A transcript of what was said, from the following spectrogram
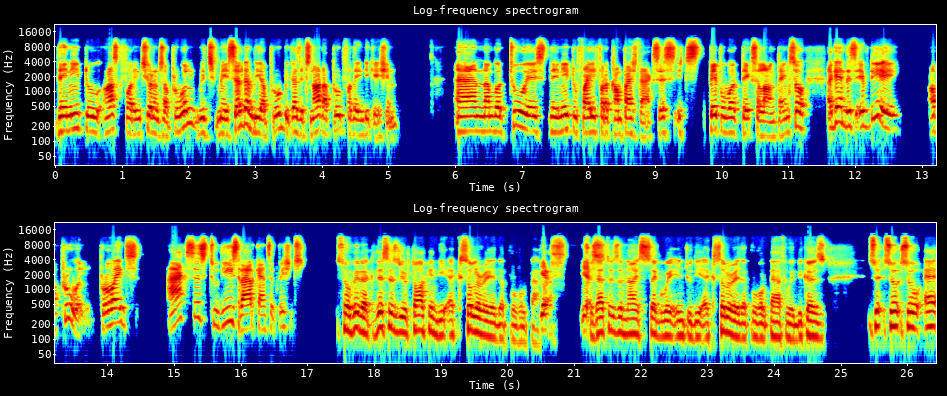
they need to ask for insurance approval, which may seldom be approved because it's not approved for the indication. And number two is they need to file for a compassionate access. Its paperwork takes a long time. So again, this FDA approval provides access to these rare cancer patients. So Vivek, this is you're talking the accelerated approval pathway. Yes. Yes. So that is a nice segue into the accelerated approval pathway because so so so uh,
